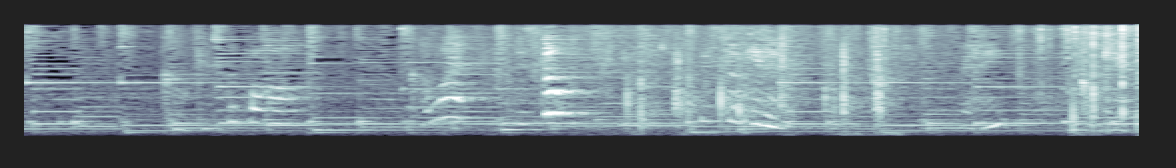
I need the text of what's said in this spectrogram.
Go get the ball. Come on, let's go. Let's go get it. Ready? Go get it.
